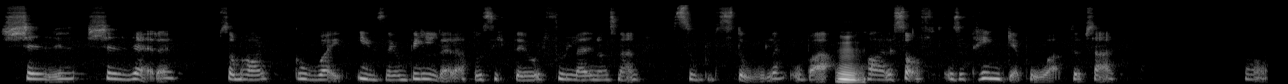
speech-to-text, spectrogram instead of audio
tjej, tjejer som har goa Instagram-bilder att de sitter och är fulla i någon sån här solstol och bara Mm. har det soft. Och så tänker jag på typ så här, ja,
